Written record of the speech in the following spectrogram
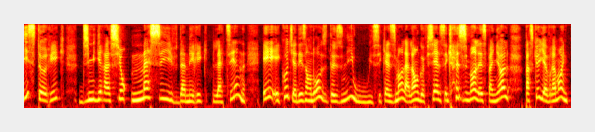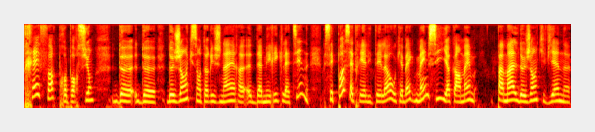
historique d'immigration massive d'Amérique latine. Et écoute, il y a des endroits aux États-Unis où c'est quasiment la langue officielle, c'est quasiment l'espagnol, parce qu'il y a vraiment une très forte proportion de gens qui sont originaires euh, d'Amérique latine. C'est pas cette réalité-là au Québec, même s'il y a quand même pas mal de gens qui viennent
